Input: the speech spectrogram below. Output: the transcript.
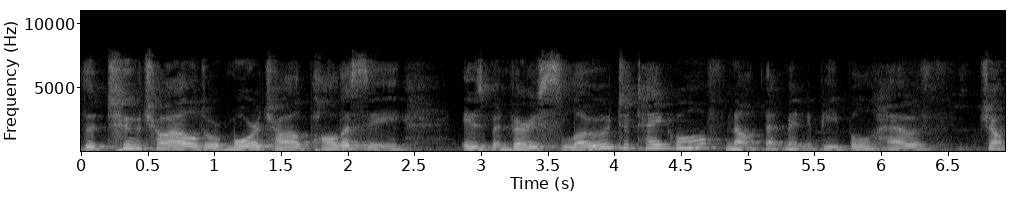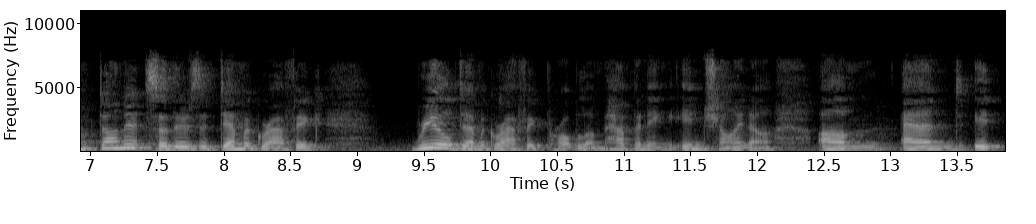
the two-child or more-child policy has been very slow to take off. Not that many people have jumped on it, so there's a demographic real demographic problem happening in China, um, and it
